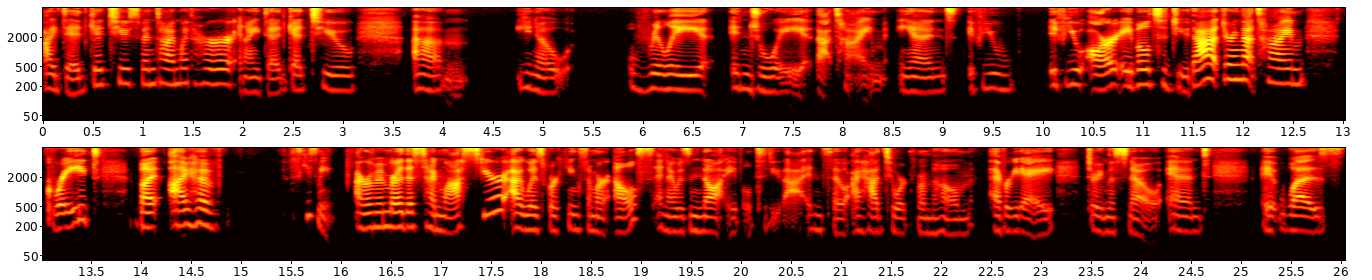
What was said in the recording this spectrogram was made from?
I did get to spend time with her and I did get to um you know really enjoy that time. And if you if you are able to do that during that time great. But I have excuse me I remember this time last year I was working somewhere else and I was not able to do that. And so I had to work from home every day during the snow. And it was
